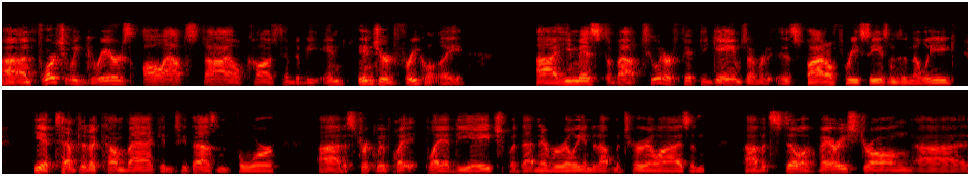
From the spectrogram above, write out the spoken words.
Uh, unfortunately, Greer's all out style caused him to be in- injured frequently. Uh, he missed about 250 games over his final three seasons in the league. He attempted a comeback in 2004 uh, to strictly play, play a DH, but that never really ended up materializing uh, but still a very strong, uh,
